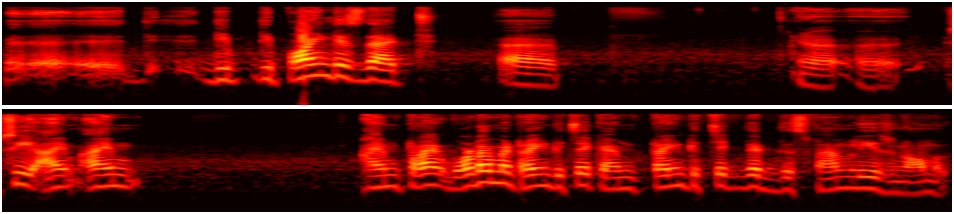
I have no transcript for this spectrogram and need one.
the, the point is that uh, uh, see I'm I'm I'm trying what am I trying to check? I'm trying to check that this family is normal.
